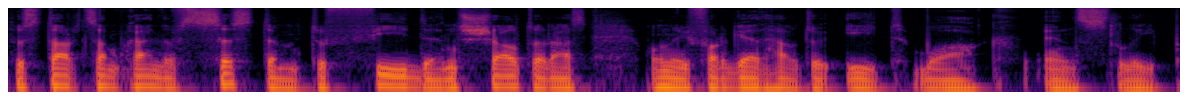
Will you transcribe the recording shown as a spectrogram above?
to start some kind of system to feed and shelter us when we forget how to eat, walk, and sleep.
